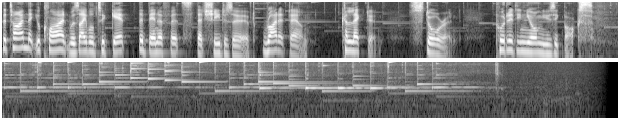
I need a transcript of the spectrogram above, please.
the time that your client was able to get the benefits that she deserved. Write it down, collect it, store it, put it in your music box.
